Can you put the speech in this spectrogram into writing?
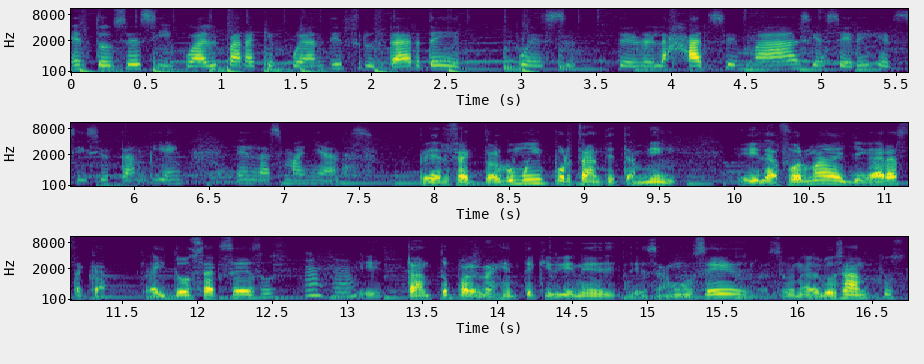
entonces igual para que puedan disfrutar de pues de relajarse más y hacer ejercicio también en las mañanas. Perfecto, algo muy importante también, eh, la forma de llegar hasta acá. Hay dos accesos, eh, tanto para la gente que viene de, San José, de la zona de Los Santos,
